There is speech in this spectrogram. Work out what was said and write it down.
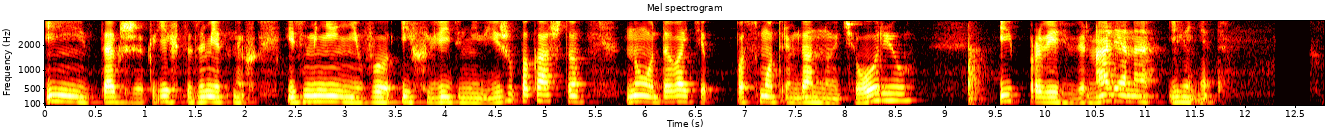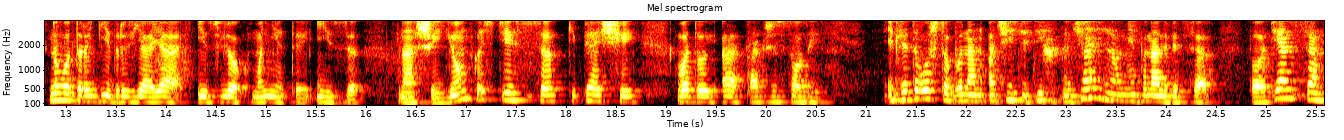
И также каких-то заметных изменений в их виде не вижу пока что. Но давайте посмотрим данную теорию и проверим, верна ли она или нет. Ну вот, дорогие друзья, я извлек монеты из нашей емкости с кипящей водой, а также содой. И для того, чтобы нам очистить их окончательно, мне понадобится полотенце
